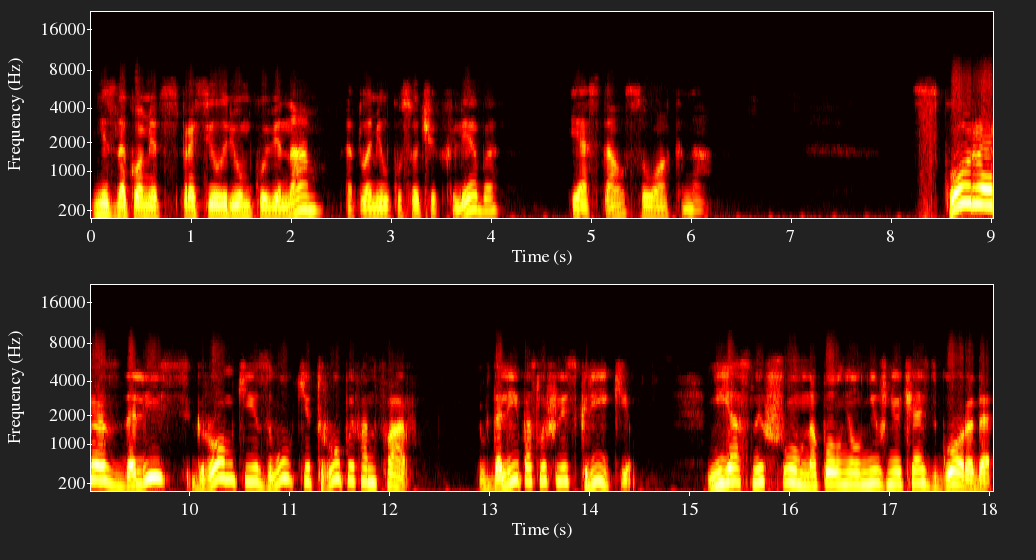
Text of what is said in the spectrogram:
Незнакомец спросил рюмку вина, отломил кусочек хлеба и остался у окна. Скоро раздались громкие звуки труп и фанфар. Вдали послышались крики. Неясный шум наполнил нижнюю часть города.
